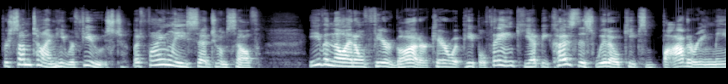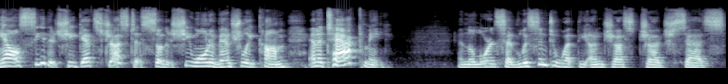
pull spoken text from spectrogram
For some time he refused, but finally he said to himself, Even though I don't fear God or care what people think, yet because this widow keeps bothering me, I'll see that she gets justice so that she won't eventually come and attack me. And the Lord said, Listen to what the unjust judge says.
